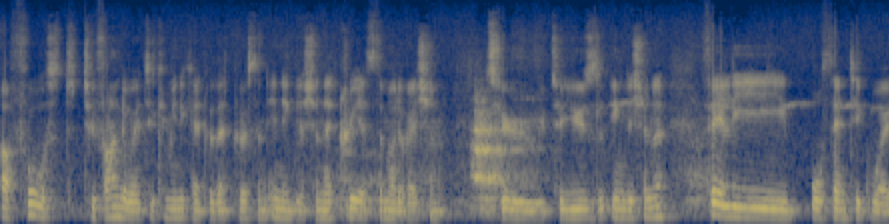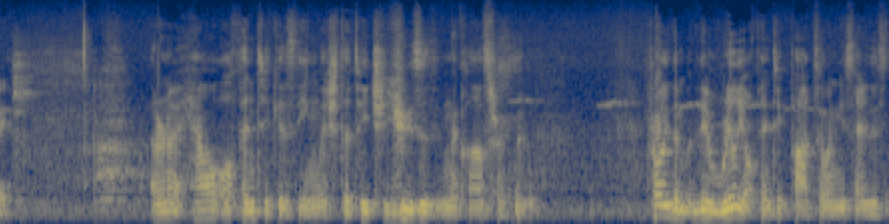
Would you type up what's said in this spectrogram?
are forced to find a way to communicate with that person in English, and that creates the motivation to to use English in a fairly authentic way. I don't know how authentic is the English the teacher uses in the classroom. Probably the, the really authentic parts are when you say to this,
